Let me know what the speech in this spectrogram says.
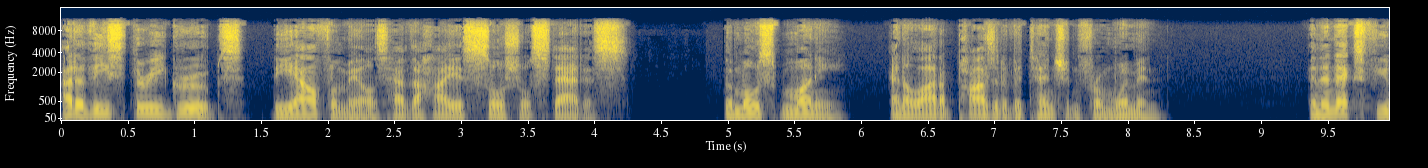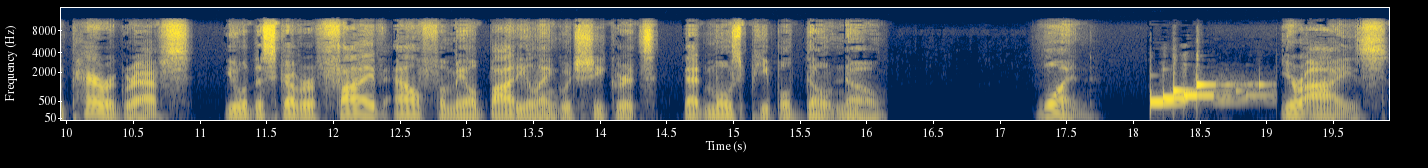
Out of these three groups, the alpha males have the highest social status, the most money, and a lot of positive attention from women. In the next few paragraphs, you will discover five alpha male body language secrets that most people don't know. 1. Your eyes.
